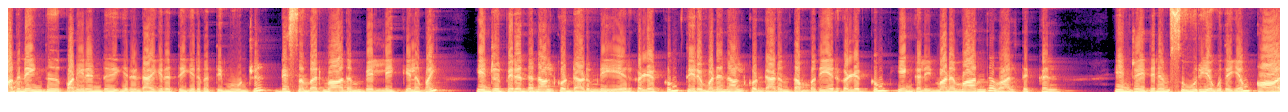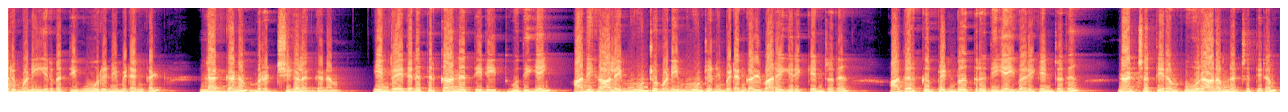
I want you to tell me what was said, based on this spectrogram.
பதினைந்து பனிரெண்டு இரண்டாயிரத்தி இருபத்தி மூன்று டிசம்பர் மாதம் வெள்ளிக்கிழமை. இன்று பிறந்த நாள் கொண்டாடும் நேயர்களுக்கும் திருமண நாள் கொண்டாடும் தம்பதியர்களுக்கும் எங்களின் மனமார்ந்த வாழ்த்துக்கள். இன்றைய தினம் சூரிய உதயம் ஆறு மணி இருபத்தி ஓரு நிமிடங்கள். லக்கணம் விருட்சிக லக்கணம். இன்றைய தினத்திற்கான திதி துதியை அதிகாலை மூன்று மணி மூன்று நிமிடங்கள் வரை இருக்கின்றது. அதற்கு பின்பு திருதியை வருகின்றது. நட்சத்திரம் பூராடம் நட்சத்திரம்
